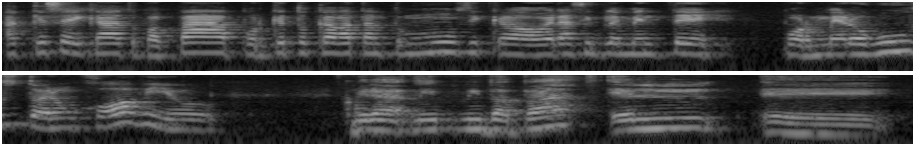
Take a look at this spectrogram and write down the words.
a, a qué se dedicaba tu papá? ¿Por qué tocaba tanto música? ¿O era simplemente por mero gusto? ¿Era un hobby? O... ¿cómo Mira, mi, mi papá, él, eh,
